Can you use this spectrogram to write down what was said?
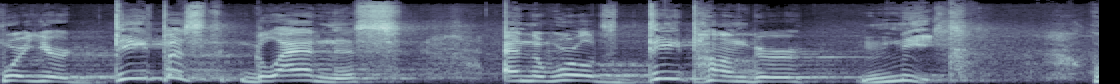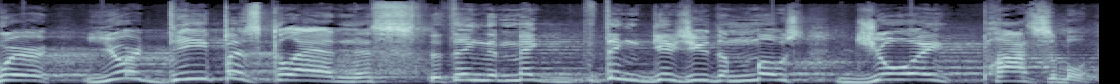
where your deepest gladness and the world's deep hunger meet where your deepest gladness, the thing that make the thing gives you the most joy possible,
